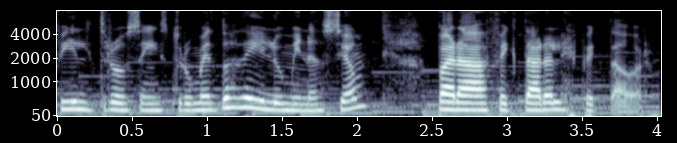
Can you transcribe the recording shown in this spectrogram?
filtros e instrumentos de iluminación para afectar al espectador.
